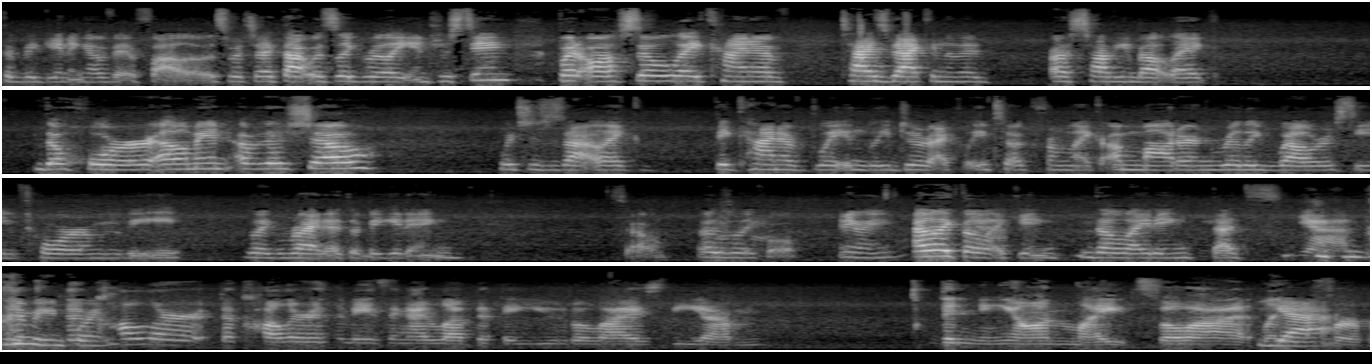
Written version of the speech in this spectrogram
the beginning of It Follows, which I thought was like really interesting, but also like kind of ties back into the us talking about like the horror element of the show, which is that like they kind of blatantly directly took from like a modern, really well received horror movie, like right at the beginning. So that was really cool. Anyway, I like the lighting, the lighting. That's Yeah, the the, main the point. color the color is amazing. I love that they utilize the um the neon lights a lot, like Yeah. for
